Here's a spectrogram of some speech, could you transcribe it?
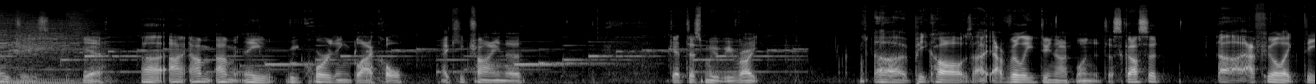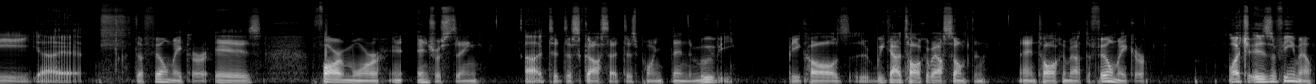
Oh jeez. Yeah. Uh, I, I'm I'm in a recording black hole. I keep trying to get this movie right uh, because I, I really do not want to discuss it. Uh, I feel like the uh, the filmmaker is far more interesting uh, to discuss at this point than the movie because we got to talk about something and talking about the filmmaker, which is a female.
